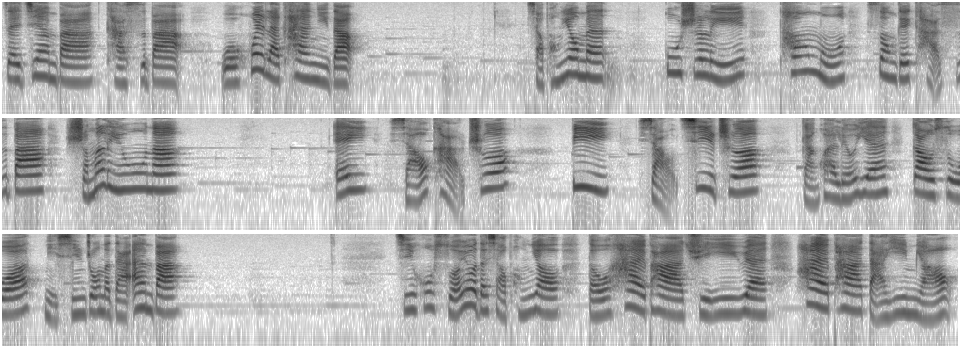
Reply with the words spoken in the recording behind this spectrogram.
再见吧，卡斯巴，我会来看你的。小朋友们，故事里。汤姆送给卡斯巴什么礼物呢？A. 小卡车，B. 小汽车。赶快留言告诉我你心中的答案吧。几乎所有的小朋友都害怕去医院，害怕打疫苗。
